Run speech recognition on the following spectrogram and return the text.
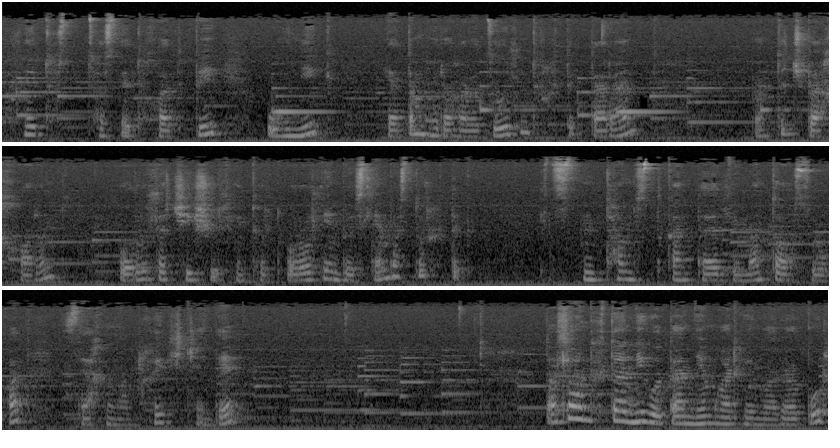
Цохны цосны тухайд би өвнийг ядам хураагаар зөөлөн түрхдэг дараа нь унтаж байх хооронд уруулаа чийшүүлэхийн тулд уруулын бэслэн бас түрхдэг. Эцэст нь том стакантай лимонтой ус уугаад сайхан амрахыг хичээндээ. 7 хоногт нэг удаа нэм гаргийн орой бүр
